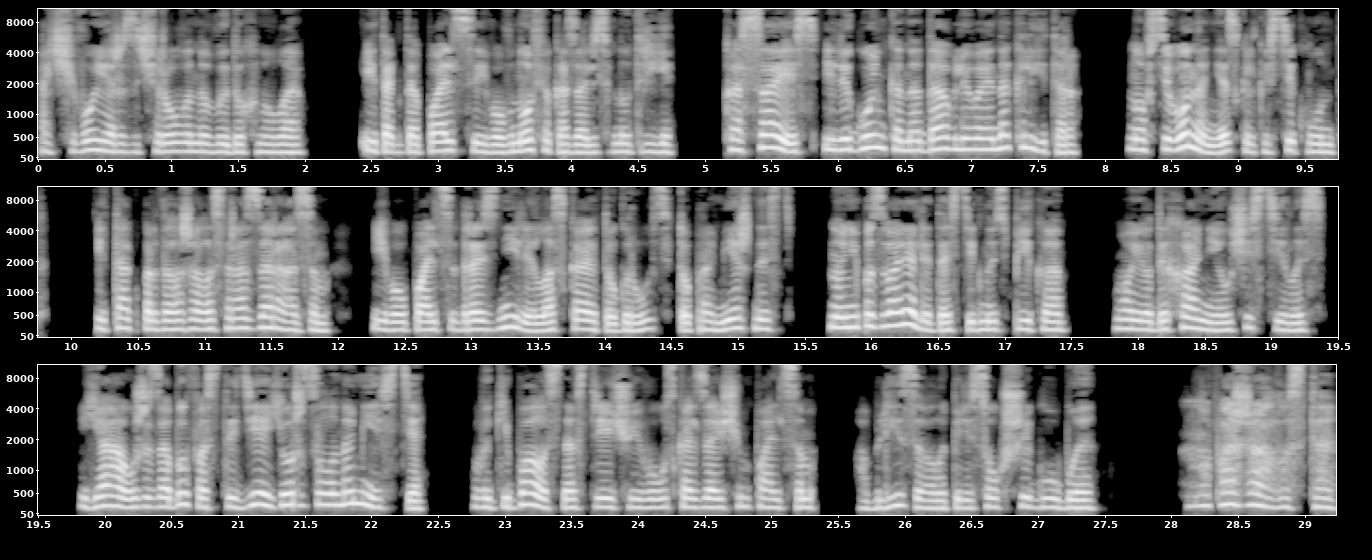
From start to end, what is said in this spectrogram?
отчего я разочарованно выдохнула. И тогда пальцы его вновь оказались внутри, касаясь и легонько надавливая на клитор, но всего на несколько секунд. И так продолжалось раз за разом. Его пальцы дразнили, лаская то грудь, то промежность, но не позволяли достигнуть пика. Мое дыхание участилось. Я, уже забыв о стыде, ерзала на месте, выгибалась навстречу его ускользающим пальцем, облизывала пересохшие губы. «Ну, пожалуйста!»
